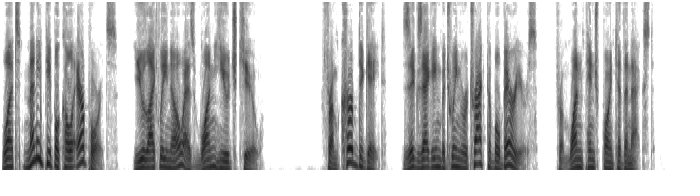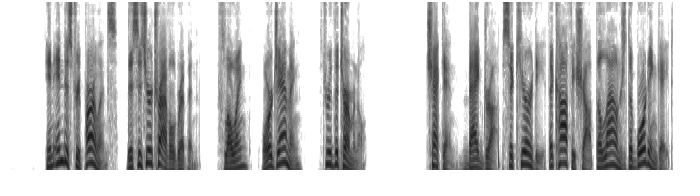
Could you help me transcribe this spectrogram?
What many people call airports, you likely know as one huge queue. From curb to gate, zigzagging between retractable barriers, from one pinch point to the next. In industry parlance, this is your travel ribbon, flowing or jamming through the terminal. Check in, bag drop, security, the coffee shop, the lounge, the boarding gate,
